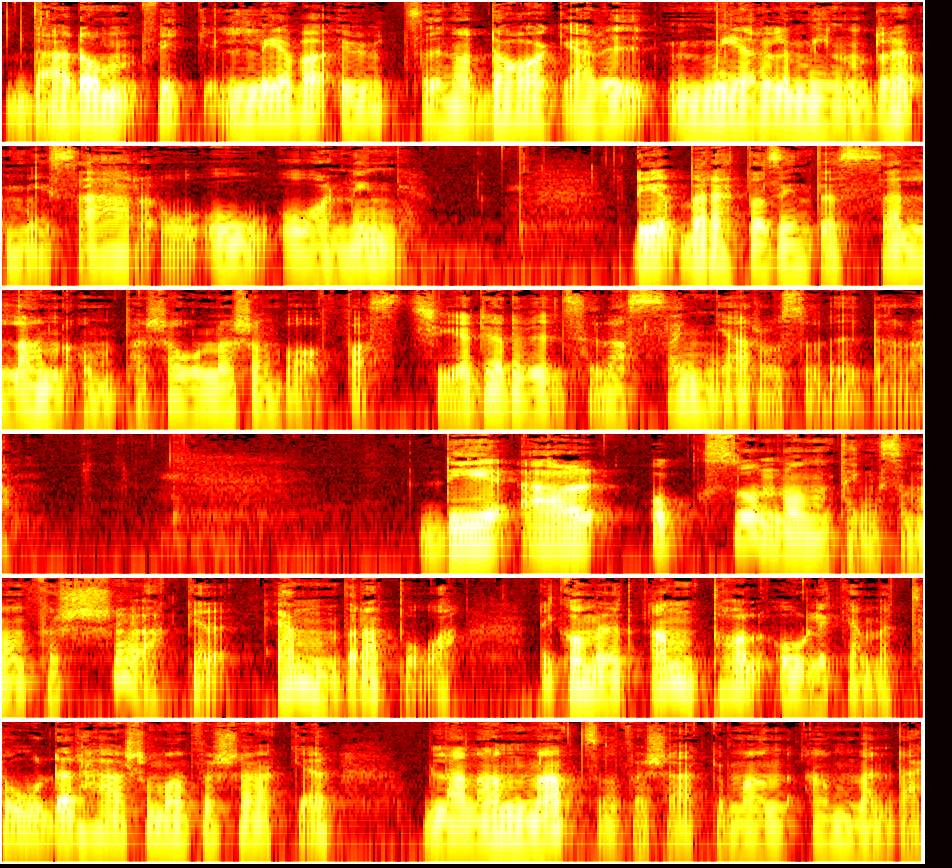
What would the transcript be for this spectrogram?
Där de fick leva ut sina dagar i mer eller mindre misär och oordning. Det berättas inte sällan om personer som var fastkedjade vid sina sängar och så vidare. Det är också någonting som man försöker ändra på. Det kommer ett antal olika metoder här som man försöker. Bland annat så försöker man använda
